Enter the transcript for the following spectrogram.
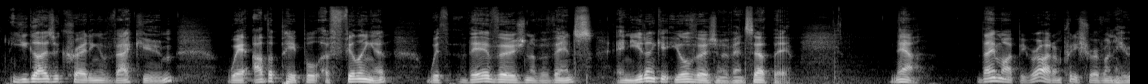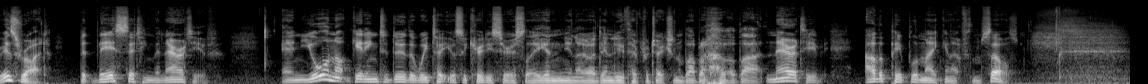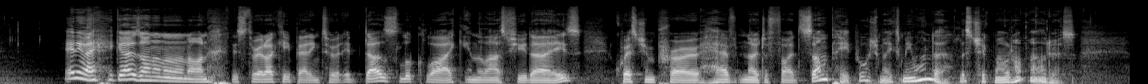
you guys are creating a vacuum where other people are filling it with their version of events and you don't get your version of events out there. Now, they might be right. I'm pretty sure everyone here is right, but they're setting the narrative. And you're not getting to do the we take your security seriously and, you know, identity theft protection and blah, blah, blah, blah, blah narrative. Other people are making up for themselves. Anyway, it goes on and on and on. This thread, I keep adding to it. It does look like in the last few days, Question Pro have notified some people, which makes me wonder. Let's check my old Hotmail address.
